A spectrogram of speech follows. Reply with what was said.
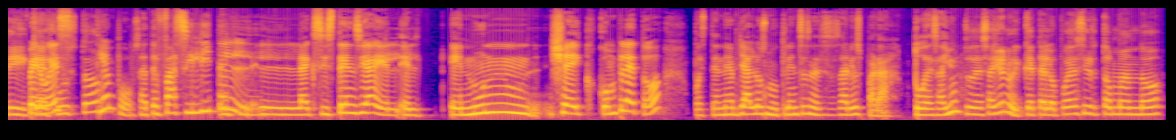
Sí, Pero que es justo tiempo, o sea, te facilita el- la existencia, el, el- en un shake completo, pues tener ya los nutrientes necesarios para tu desayuno. tu desayuno y que te lo puedes ir tomando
